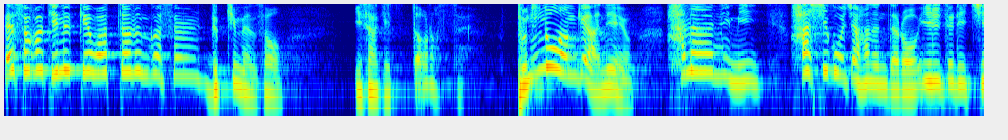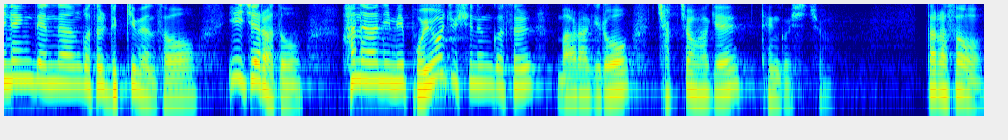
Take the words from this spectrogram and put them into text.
에서가 뒤늦게 왔다는 것을 느끼면서 이삭이 떨었어요. 분노한 게 아니에요. 하나님이 하시고자 하는 대로 일들이 진행된다는 것을 느끼면서 이제라도 하나님이 보여주시는 것을 말하기로 작정하게 된 것이죠. 따라서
